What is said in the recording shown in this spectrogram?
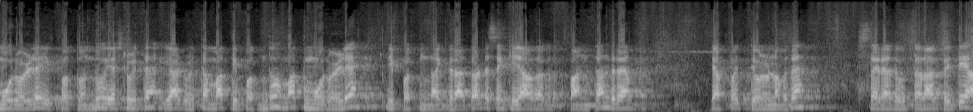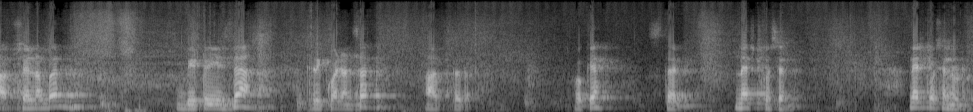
ಮೂರು ಒಳ್ಳೆ ಇಪ್ಪತ್ತೊಂದು, ಎಷ್ಟು ಉಳಿತಾ? ಎರಡು ಉಳಿತಾ, ಮತ್ತೆ ಇಪ್ಪತ್ತೊಂದು, ಮತ್ತು ಮೂರು ಒಳ್ಳೆ ಇಪ್ಪತ್ತೊಂದು ಆಗಿದ್ರೆ. ದೊಡ್ಡ ಸಂಖ್ಯೆ ಯಾವುದಾಗುತ್ತಪ್ಪ ಅಂತಂದ್ರೆ, ಎಪ್ಪತ್ತೇಳು ನಮ್ಮದ ಸರಿಯಾದ ಉತ್ತರ ಆಗ್ತೈತಿ. Option number B two is the required answer ಆಗ್ತದೆ. ಓಕೆ ಸರಿ. ನೆಕ್ಸ್ಟ್ ಕ್ವಶನ್ ನೆಕ್ಸ್ಟ್ ಕ್ವಶನ್ ನೋಡಿರಿ.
